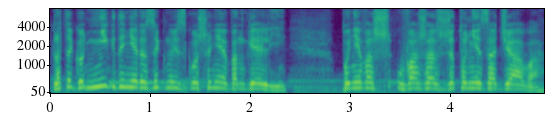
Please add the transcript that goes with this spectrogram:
Dlatego nigdy nie rezygnuj z głoszenia Ewangelii, ponieważ uważasz, że to nie zadziała.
